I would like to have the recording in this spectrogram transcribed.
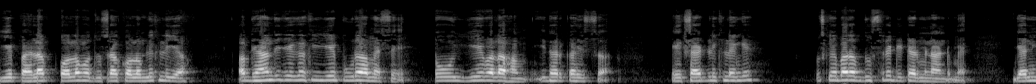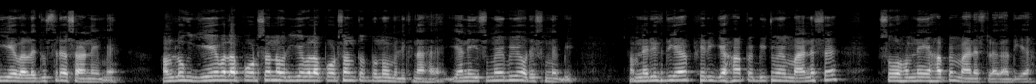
ये पहला कॉलम और दूसरा कॉलम लिख लिया। अब ध्यान दीजिएगा कि ये पूरा में से तो ये वाला हम इधर का हिस्सा एक साइड लिख लेंगे, उसके बाद अब दूसरे डिटर्मिनेंट में, यानी ये वाले दूसरे सारणी में, हम लोग ये वाला पोर्शन और ये वाला पोर्शन तो दोनों में लिखना है, यानी इसमें भी और इसमें भी। हमने लिख दिया, फिर यहाँ पे बीच में माइनस है सो हमने यहाँ पे माइनस लगा दिया।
